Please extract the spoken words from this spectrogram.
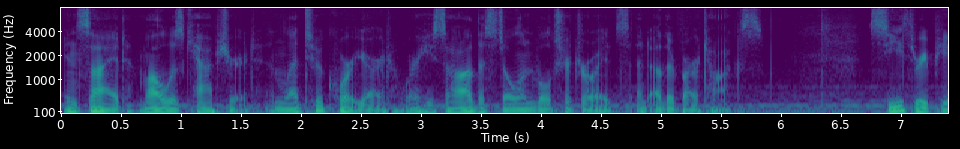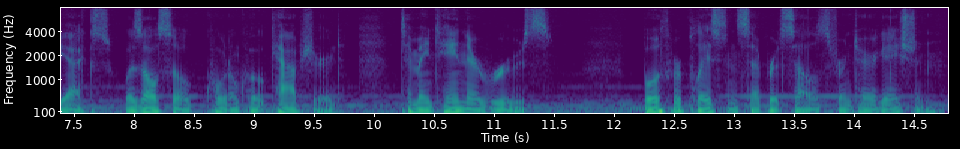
Inside, Maul was captured and led to a courtyard where he saw the stolen vulture droids and other Bartoks. C3PX was also quote unquote captured to maintain their ruse. Both were placed in separate cells for interrogation.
